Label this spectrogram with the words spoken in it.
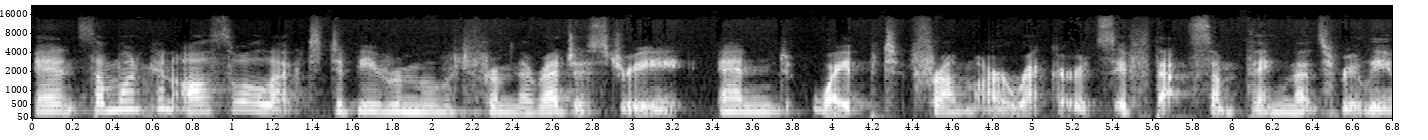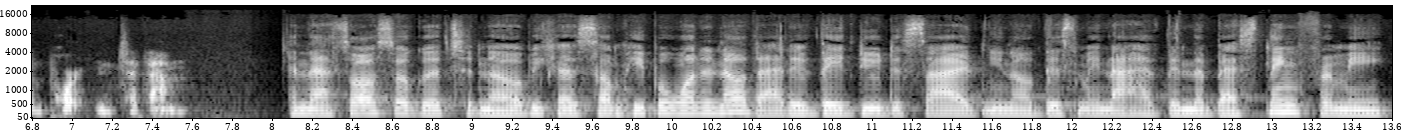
And someone can also elect to be removed from the registry and wiped from our records if that's something that's really important to them. And that's also good to know because some people want to know that if they do decide, you know, this may not have been the best thing for me,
